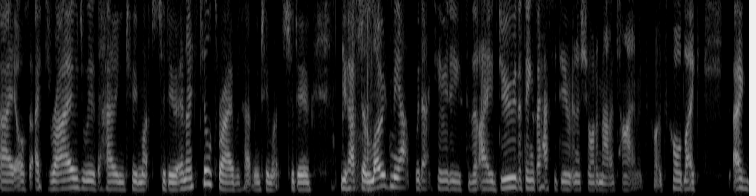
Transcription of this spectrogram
I also I thrived with having too much to do, and I still thrive with having too much to do. You have to load me up with activities so that I do the things I have to do in a short amount of time. It's called it's called like I,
